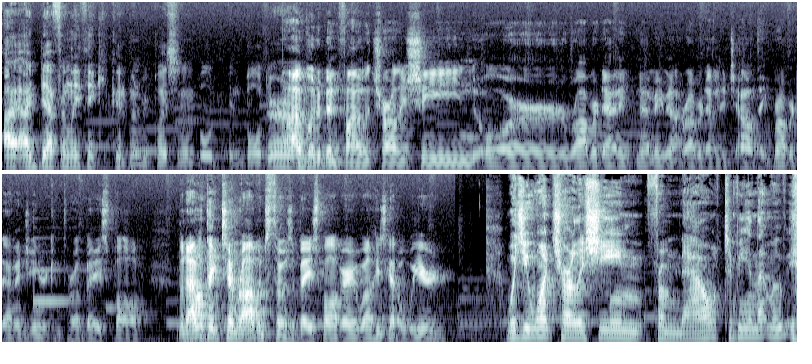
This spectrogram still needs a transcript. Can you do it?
I, definitely think he could have been replaced in Bull in Bull Durham. I would have been fine with Charlie Sheen or Robert Downey. No, maybe not Robert Downey. I don't think Robert Downey Jr. can throw a baseball. But I don't think Tim Robbins throws a baseball very well. He's got a weird, Would you want Charlie Sheen from now to be in that movie?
